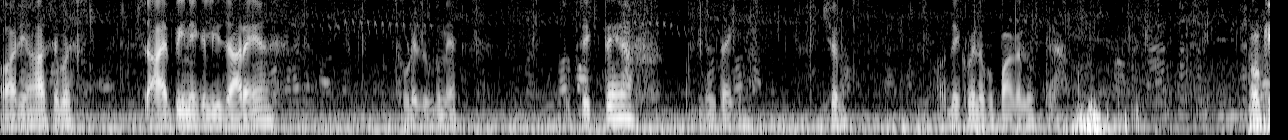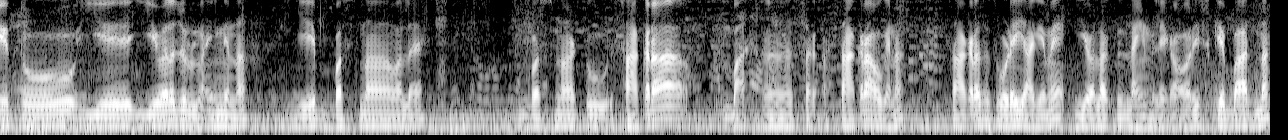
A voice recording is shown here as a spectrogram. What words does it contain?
और यहाँ से बस चाय पीने के लिए जा रहे हैं। थोड़े दूर में। तो देखते हैं अब मिलता है कि नहीं। चलो। और देखो ये लोग पागल हो क्या ओके तो ये ये वाला जो लाइन है ना ये बसना वाला है। बसना टू साकरा सा, साकरा हो गया ना। साकरा से थोड़े ही आगे में ये वाला लाइन मिलेगा। और इसके बाद ना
